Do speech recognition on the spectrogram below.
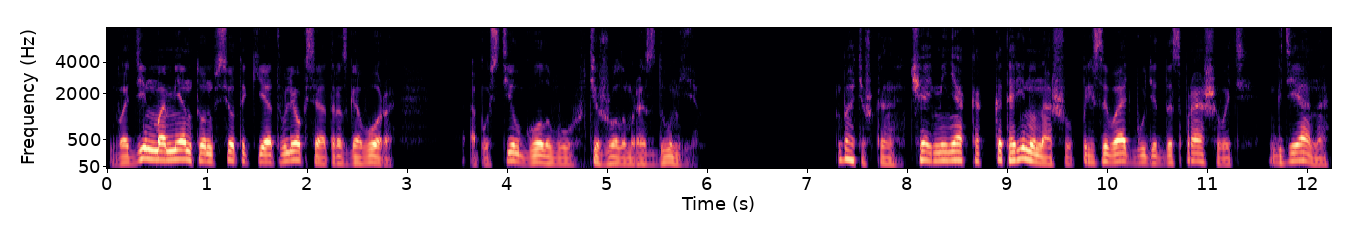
В один момент он все-таки отвлекся от разговора, опустил голову в тяжелом раздумье. «Батюшка, чай меня, как Катарину нашу, призывать будет да спрашивать, где она,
